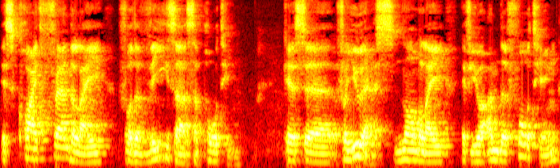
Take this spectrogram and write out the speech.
is quite friendly for the visa supporting. Because uh, for US, normally if you are under 14,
